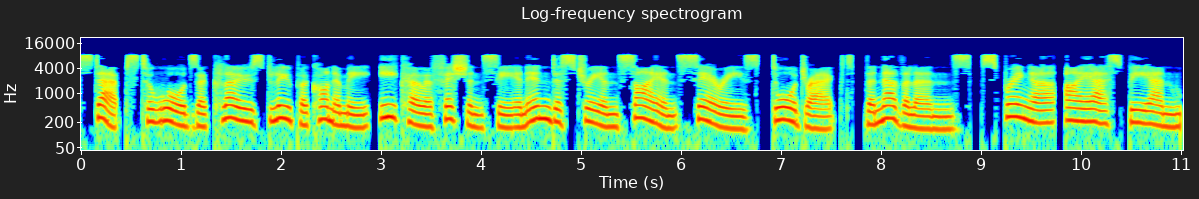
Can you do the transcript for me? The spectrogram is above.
Steps Towards a Closed-Loop Economy, Eco-Efficiency in Industry and Science Series, Dordrecht, the Netherlands, Springer, ISBN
